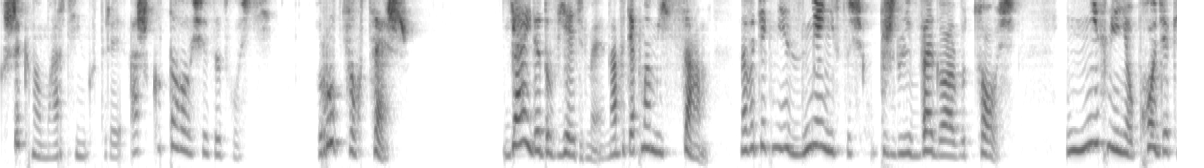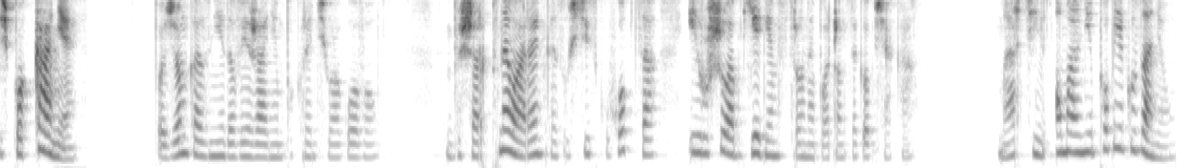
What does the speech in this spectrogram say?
krzyknął Marcin, który aż gotował się ze złości. Rób co chcesz. Ja idę do wiedźmy, nawet jak mam iść sam, nawet jak mnie zmieni w coś obrzydliwego albo coś. Nic mnie nie obchodzi jakieś płakanie. Poziomka z niedowierzaniem pokręciła głową. Wyszarpnęła rękę z uścisku chłopca i ruszyła biegiem w stronę płaczącego psiaka. Marcin omal nie pobiegł za nią.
